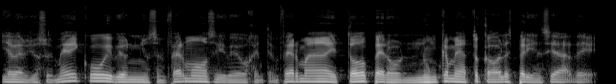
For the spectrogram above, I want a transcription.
y a ver, yo soy médico y veo niños enfermos y veo gente enferma y todo, pero nunca me ha tocado la experiencia de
